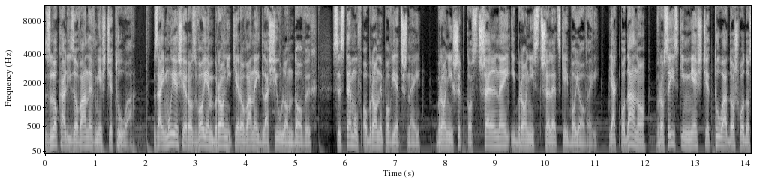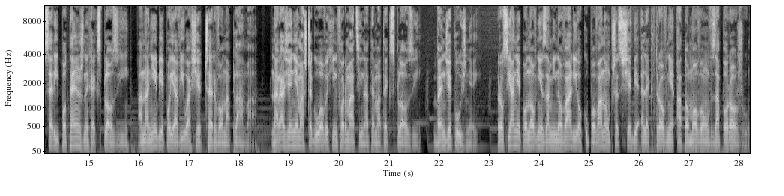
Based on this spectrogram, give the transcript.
zlokalizowane w mieście Tuła. Zajmuje się rozwojem broni kierowanej dla sił lądowych, systemów obrony powietrznej, broni szybkostrzelnej i broni strzeleckiej bojowej. Jak podano, w rosyjskim mieście Tuła doszło do serii potężnych eksplozji, a na niebie pojawiła się czerwona plama. Na razie nie ma szczegółowych informacji na temat eksplozji. Będzie później. Rosjanie ponownie zaminowali okupowaną przez siebie elektrownię atomową w Zaporożu.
